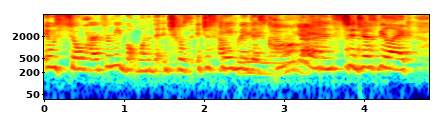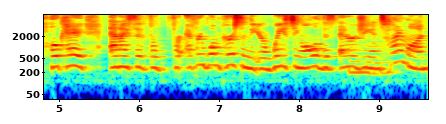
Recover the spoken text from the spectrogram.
it was so hard for me, but one of the and she goes, it just gave me this though. Yeah. confidence to just be like, okay. And I said, for for every one person that you're wasting all of this energy and Mm-hmm. time on,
